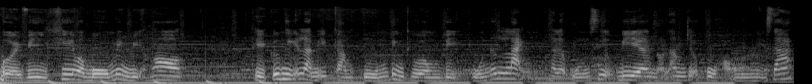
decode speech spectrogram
bởi vì khi mà bố mình bị ho thì cứ nghĩ là bị cảm cúm bình thường bị uống nước lạnh hay là uống rượu bia nó làm cho cổ họng mình bị rát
